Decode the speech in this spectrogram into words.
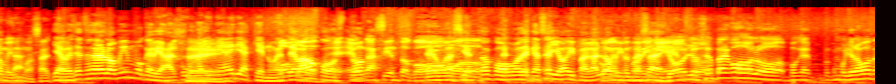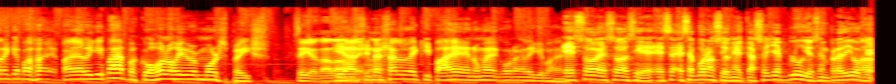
lo mismo, a veces te sale lo mismo que viajar con Sí. una línea aérea que no es de Cómodo, bajo costo. es- un asiento Es un cómodo. asiento cómodo, y qué sé yo, y pagar lo mismo. o sea, entretenimiento. Yo, yo siempre cojo los. Porque como yo no voy a tener que pasar- pagar el equipaje, pues cojo los Even More Space. Sí, yo y así me sale el equipaje, no me cobran el equipaje. Eso, eso sí, esa, esa es buena opción. En el caso de JetBlue, yo siempre digo que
